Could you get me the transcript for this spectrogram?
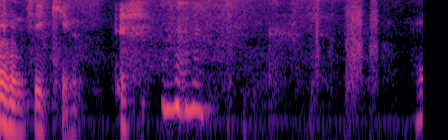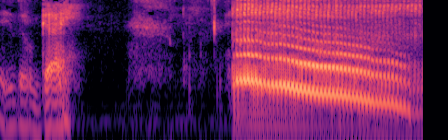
Too cute. hey, little guy.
